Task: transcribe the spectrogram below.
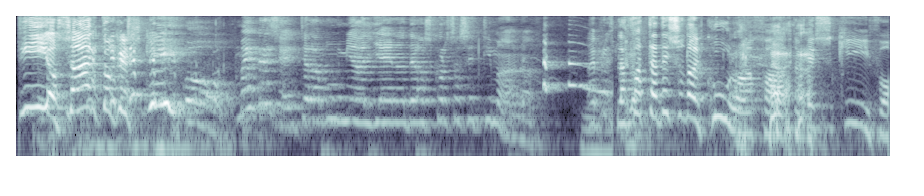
Dio santo, che schifo! Ma hai presente la mummia aliena della scorsa settimana? Pres- L'ha fatta adesso dal culo, l'ha fatta, che schifo.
